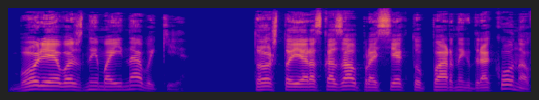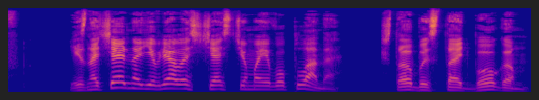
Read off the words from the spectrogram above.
более важны мои навыки. То, что я рассказал про секту парных драконов, изначально являлось частью моего плана – чтобы стать богом,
